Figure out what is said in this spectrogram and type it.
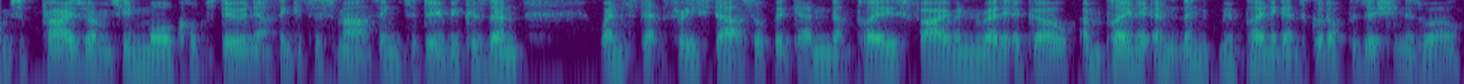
I'm surprised we haven't seen more clubs doing it. I think it's a smart thing to do because then when step three starts up again, that players five and ready to go and playing it and, and playing against good opposition as well.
